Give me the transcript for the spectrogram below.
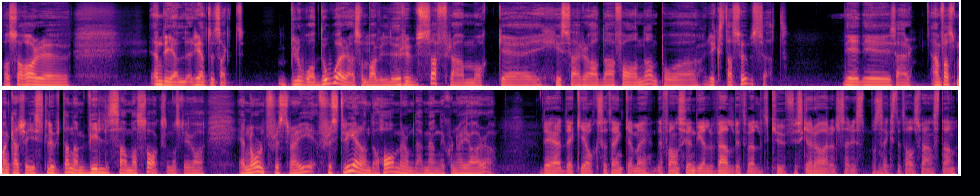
Och så har eh, en del rent ut sagt blådårar som bara vill rusa fram och eh, hissa röda fanan på riksdagshuset. Det, det, är så här, även fast man kanske i slutändan vill samma sak så måste det vara enormt frustrerande att ha med de där människorna att göra. Det, det kan jag också tänka mig. Det fanns ju en del väldigt, väldigt kufiska rörelser på 60-talsvänstern. Mm.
